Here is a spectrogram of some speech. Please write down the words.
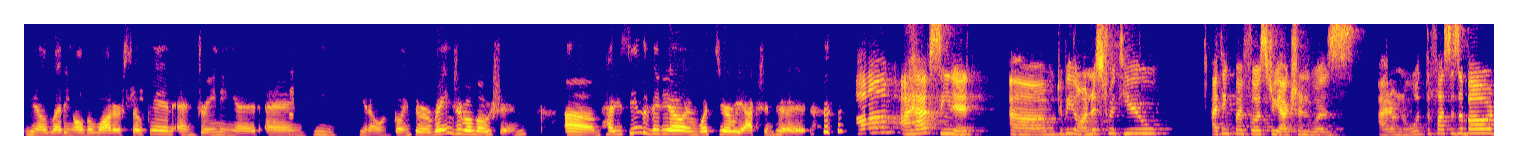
you know, letting all the water soak in and draining it. And he's, you know, going through a range of emotions. Um, have you seen the video and what's your reaction to it? Um, I have seen it. Um, to be honest with you, I think my first reaction was I don't know what the fuss is about,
